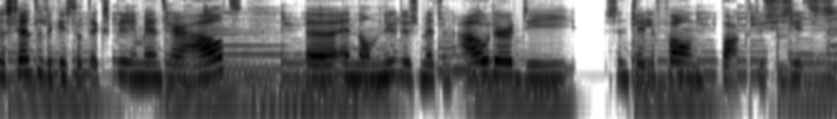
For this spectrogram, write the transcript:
Recentelijk is dat experiment herhaald. Uh, en dan nu dus met een ouder die zijn telefoon pakt. Dus je zit,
